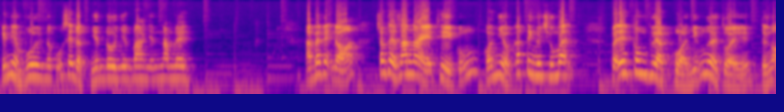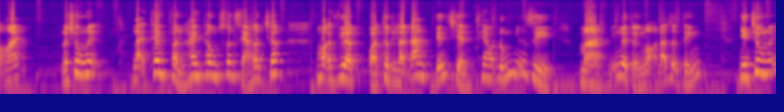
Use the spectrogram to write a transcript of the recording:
cái niềm vui nó cũng sẽ được nhân đôi nhân ba nhân năm lên à, bên cạnh đó trong thời gian này thì cũng có nhiều cát tinh nó chiếu mệnh vậy nên công việc của những người tuổi tuổi ngọ ấy nói chung ấy lại thêm phần hanh thông xuân sẻ hơn trước. Mọi việc quả thực là đang tiến triển theo đúng những gì mà những người tuổi ngọ đã dự tính. Nhìn chung ấy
